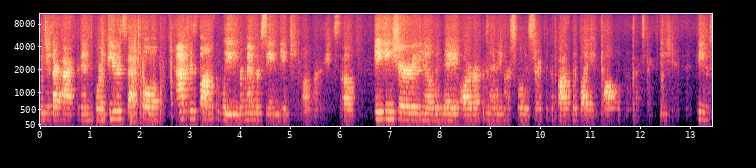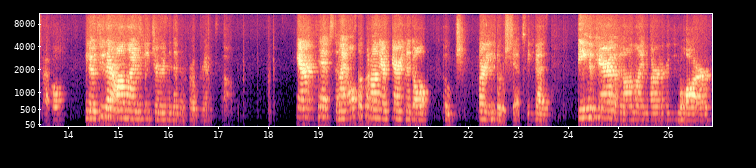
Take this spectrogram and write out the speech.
which is our acronym for be respectful, act responsibly, remember safety, and keep on learning. So making sure, you know, that they are representing our school district in a positive light, all of those expectations, and being respectful. you know, to their online teachers and then the program as well. Parent tips, and I also put on there parent and adult coach, learning coach tips, because being the parent of an online learner, you are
